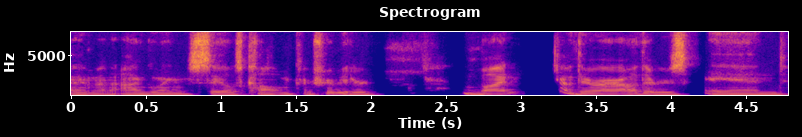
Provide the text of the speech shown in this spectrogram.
I'm an ongoing sales column contributor. But there are others, and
